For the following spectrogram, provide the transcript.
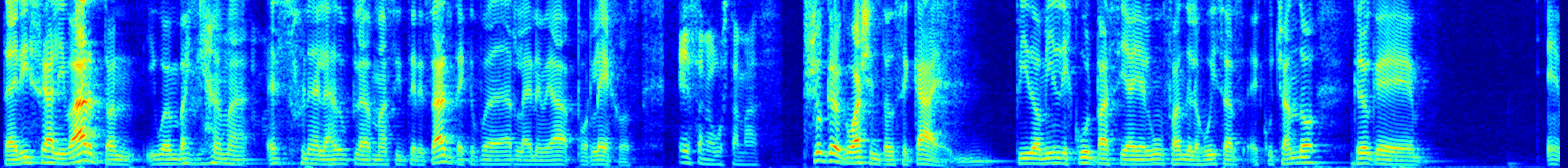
Tyrese Halliburton y Wembanyama es una de las duplas más interesantes que puede dar la NBA por lejos. Esa me gusta más. Yo creo que Washington se cae pido mil disculpas si hay algún fan de los Wizards escuchando. Creo que eh,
